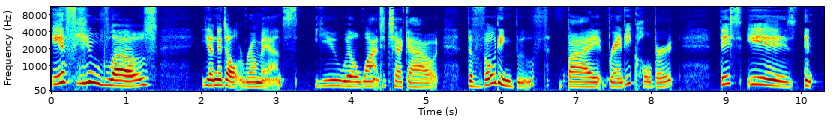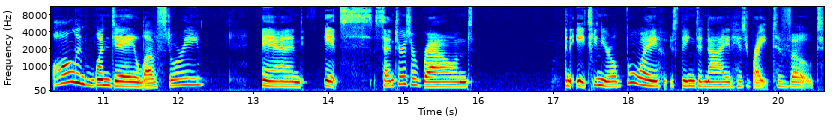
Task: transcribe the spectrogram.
If you love young adult romance, you will want to check out The Voting Booth by Brandy Colbert this is an all in one day love story, and it centers around an 18 year old boy who's being denied his right to vote,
